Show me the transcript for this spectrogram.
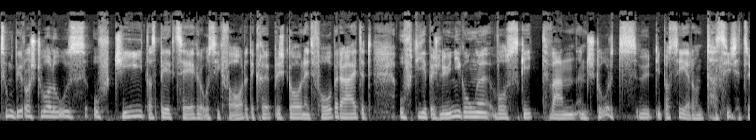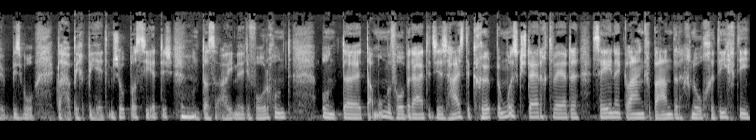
zum Bürostuhl aus auf die Ski, das birgt sehr grosse Gefahren. Der Körper ist gar nicht vorbereitet auf die Beschleunigungen, die es gibt, wenn ein Sturz würde passieren. Und das ist jetzt etwas, wo, glaube ich, bei jedem schon passiert ist mhm. und das auch immer wieder vorkommt. Und äh, da muss man vorbereitet sein. Das heisst, der Körper muss gestärkt werden. Sehnen, Gelenk, Bänder, Knochendichte,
